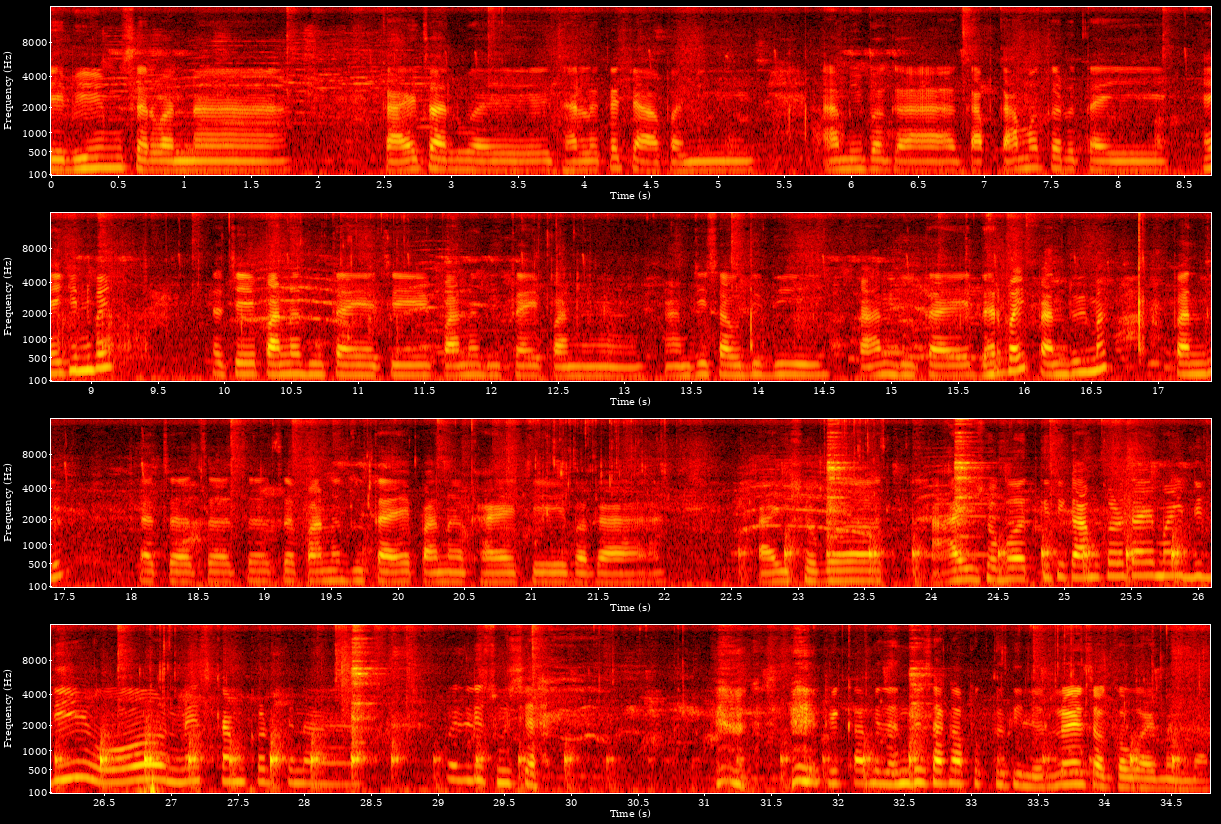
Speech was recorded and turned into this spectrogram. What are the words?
जय भीम सर्वांना. काय चालू आहे? झालं का चहा पाणी? आम्ही बघा काप कामं करत आहे. आहे की नाही बाई? त्याचे पानं धुत आहे याचे पानं धुत आहे पानं. आमची साऊ दिदी पान धुत आहे. धर बाई पान धुई मग. पान धुई. त्याचं पानं धुत आहे पानं खायचे बघा. आईसोबत आईसोबत किती काम करत आहे माई दीदी हो नाहीच काम करते ना. पहिलीच हुशार. रिकामी धंदे सांगा फक्त तिले. लयच अगाऊ आहे म्हणणार.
